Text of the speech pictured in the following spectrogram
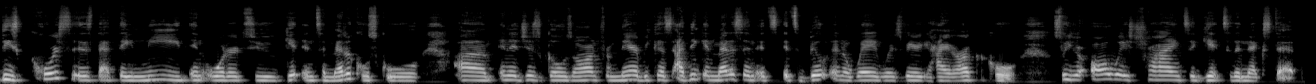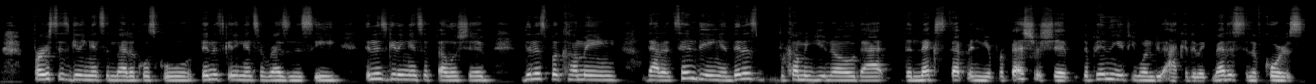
these courses that they need in order to get into medical school. Um, and it just goes on from there because I think in medicine it's it's built in a way where it's very hierarchical. So you're always trying to get to the next step. First is getting into medical school, then it's getting into residency, then it's getting into fellowship, then it's becoming that attending and then it's becoming you know that the next step in your professorship depending if you want to do academic medicine of course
